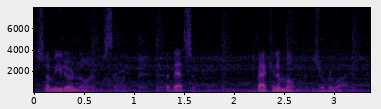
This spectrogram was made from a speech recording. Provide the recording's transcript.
Some of you don't know what I'm saying, but that's okay. Back in a moment. Observer Live.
